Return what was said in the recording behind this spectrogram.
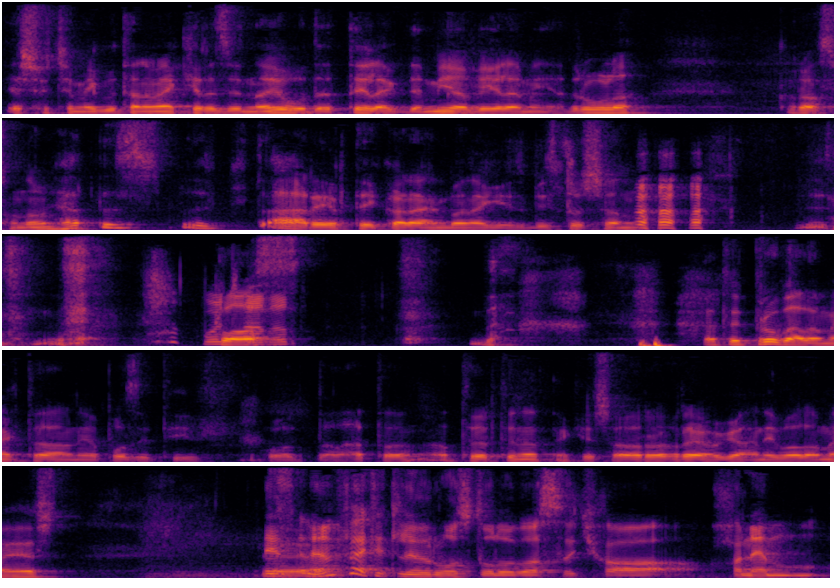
és hogyha még utána megkérdezed, na jó, de tényleg, de mi a véleményed róla, akkor azt mondom, hogy hát ez árérték arányban egész biztosan klassz. De, tehát, hogy próbálom megtalálni a pozitív oldalát a, a történetnek, és arra reagálni valamelyest. Ez nem feltétlenül rossz dolog az, hogyha ha nem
